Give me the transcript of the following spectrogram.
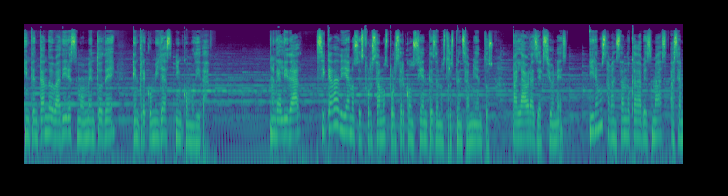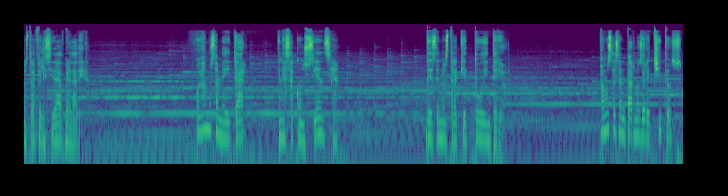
intentando evadir ese momento de, entre comillas, incomodidad. En realidad, si cada día nos esforzamos por ser conscientes de nuestros pensamientos, palabras y acciones, iremos avanzando cada vez más hacia nuestra felicidad verdadera. Hoy vamos a meditar en esa conciencia desde nuestra quietud interior. Vamos a sentarnos derechitos,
